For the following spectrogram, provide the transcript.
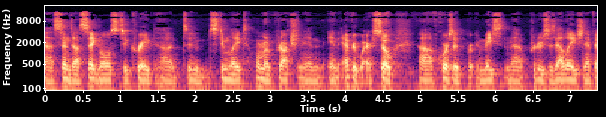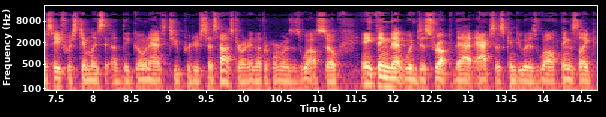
Uh, sends out signals to create uh, to stimulate hormone production in, in everywhere. So, uh, of course, it, it uh, produces LH and FSH, which stimulates the, the gonads to produce testosterone and other hormones as well. So, anything that would disrupt that axis can do it as well. Things like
